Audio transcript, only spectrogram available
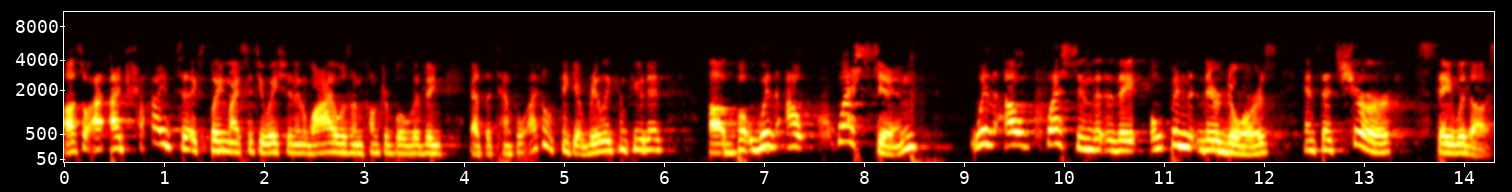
Uh, so I, I tried to explain my situation and why I was uncomfortable living at the temple. I don't think it really computed, uh, but without question, without question, they opened their doors and said, "Sure, stay with us."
